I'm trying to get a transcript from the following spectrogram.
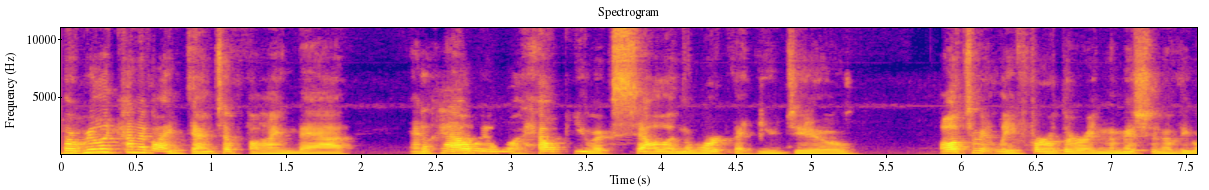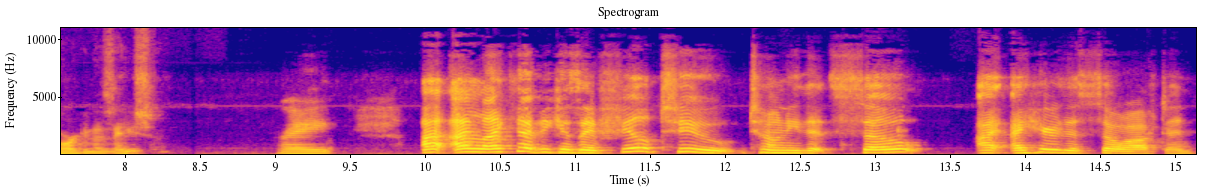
but really mm-hmm. kind of identifying that and okay. how it will help you excel in the work that you do, ultimately furthering the mission of the organization. Right. I, I like that because I feel too, Tony, that so I, I hear this so often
